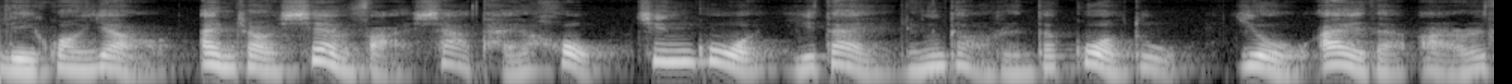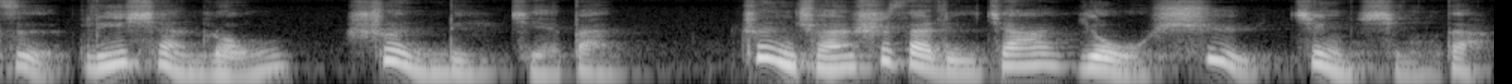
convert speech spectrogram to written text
李光耀按照宪法下台后，经过一代领导人的过渡，有爱的儿子李显龙顺利接班，政权是在李家有序进行的。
